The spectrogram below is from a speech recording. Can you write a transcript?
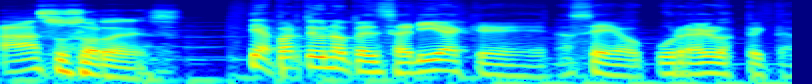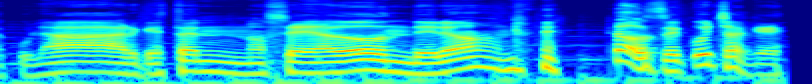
a sus órdenes. Sí, aparte uno pensaría que, no sé, ocurre algo espectacular, que están no sé a dónde, ¿no? No, se escucha que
